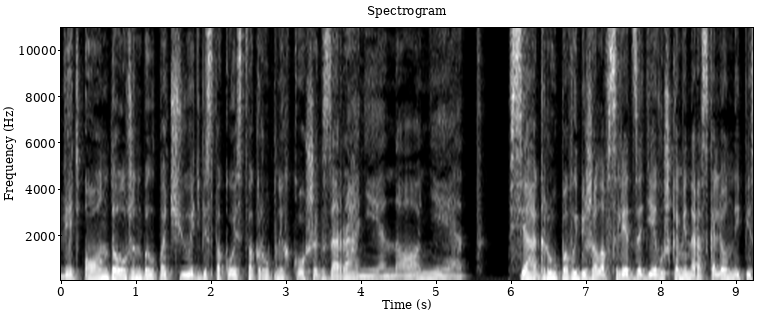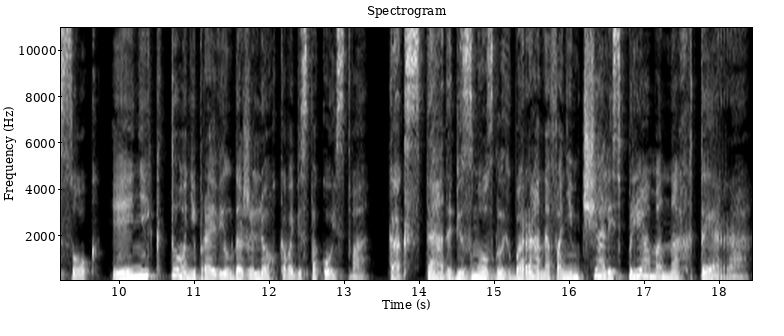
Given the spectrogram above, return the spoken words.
ведь он должен был почуять беспокойство крупных кошек заранее, но нет. Вся группа выбежала вслед за девушками на раскаленный песок, и никто не проявил даже легкого беспокойства. Как стадо безмозглых баранов они мчались прямо на Хтера.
